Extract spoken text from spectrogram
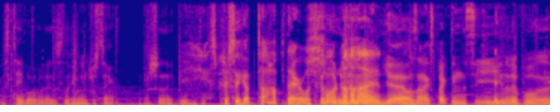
This table is looking interesting, actually. Especially up top there. What's going on? Yeah, I was not expecting to see Liverpool,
